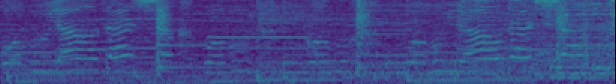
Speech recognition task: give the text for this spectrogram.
我不要再想我不我不我不要再想。你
